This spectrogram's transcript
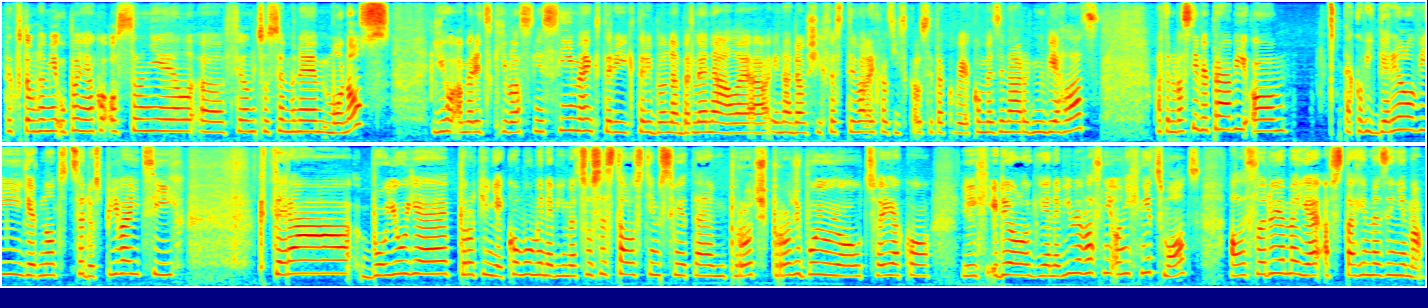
tak v tomhle mě úplně jako oslnil uh, film, co se jmenuje Monos, jeho americký vlastně snímek, který, který byl na Berlinále a i na dalších festivalech a získal si takový jako mezinárodní věhlas. A ten vlastně vypráví o takový gerilový jednotce dospívajících, která bojuje proti někomu, my nevíme, co se stalo s tím světem, proč, proč bojujou, co je jako jejich ideologie, nevíme vlastně o nich nic moc, ale sledujeme je a vztahy mezi nima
